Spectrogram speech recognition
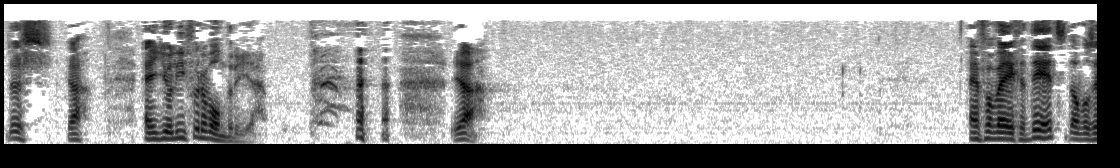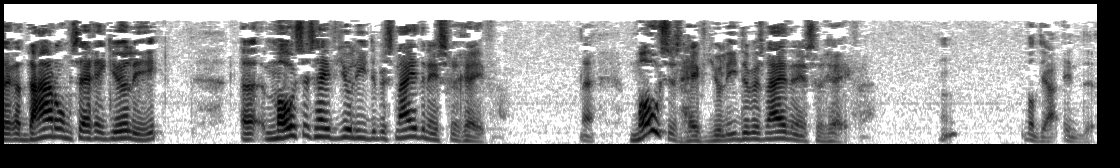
Dus, ja. En jullie verwonderen je. ja. En vanwege dit, dat wil zeggen, daarom zeg ik jullie, Uh, Mozes heeft jullie de besnijdenis gegeven. Mozes heeft jullie de besnijdenis gegeven. Hm? Want ja, in de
